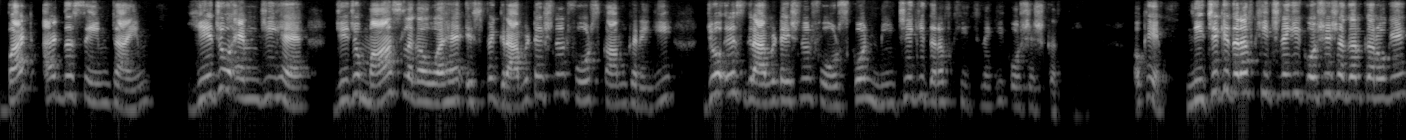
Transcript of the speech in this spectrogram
but at the same time ये जो एमजी है ये जो मास लगा हुआ है इस पे ग्रेविटेशनल फोर्स काम करेगी जो इस ग्रेविटेशनल फोर्स को नीचे की तरफ़ खींचने की कोशिश करती है। ओके okay, नीचे की तरफ़ खींचने की कोशिश अगर करोगे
